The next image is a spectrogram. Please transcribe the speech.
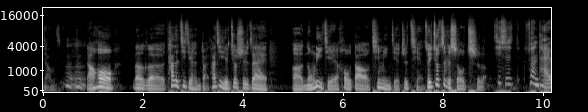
这样子。嗯嗯。然后那个它的季节很短，它季节就是在。呃，农历节后到清明节之前，所以就这个时候吃了。其实蒜苔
